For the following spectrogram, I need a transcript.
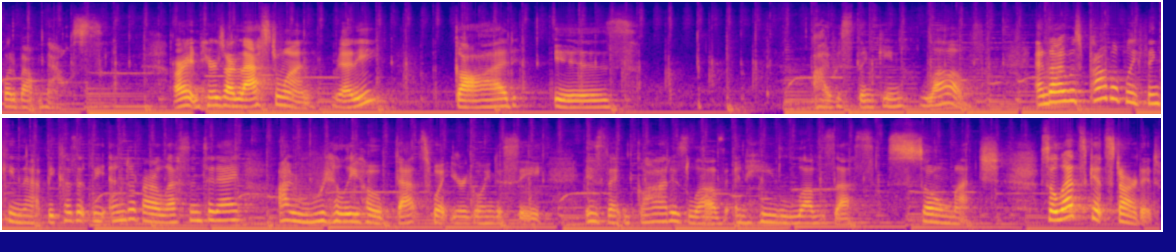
what about mouse? All right, and here's our last one. Ready? God is, I was thinking love. And I was probably thinking that because at the end of our lesson today, I really hope that's what you're going to see is that God is love and He loves us so much. So let's get started.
